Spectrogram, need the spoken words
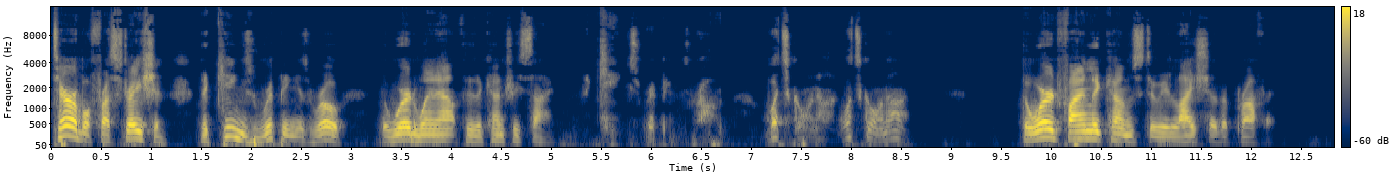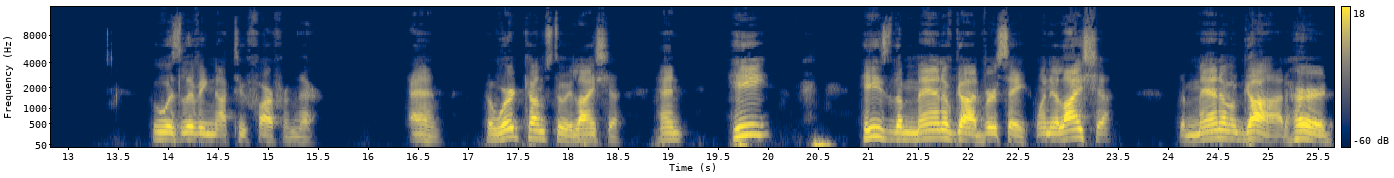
terrible frustration. The king's ripping his robe. The word went out through the countryside. The king's ripping his robe. What's going on? What's going on? The word finally comes to Elisha the prophet, who was living not too far from there. And the word comes to Elisha, and he, he's the man of God. Verse 8. When Elisha, the man of God, heard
